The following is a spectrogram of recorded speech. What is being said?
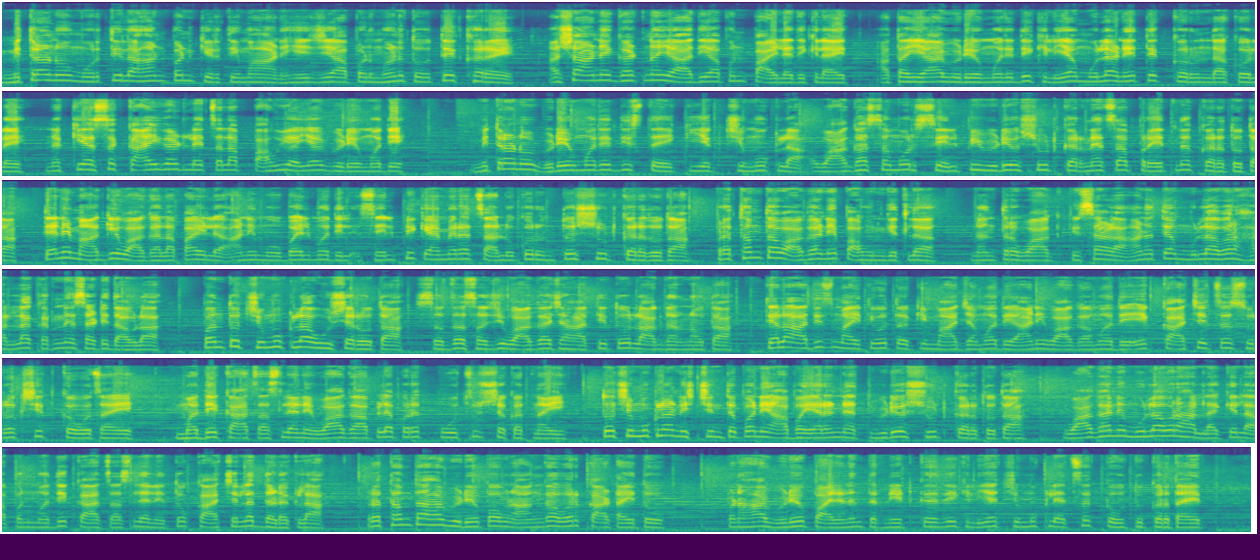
मित्रांनो मूर्ती लहान पण कीर्ती महान हे जे आपण म्हणतो ते खरं आहे. अशा अनेक घटना या आधी आपण पाहिल्या देखील आहेत. आता या व्हिडिओमध्ये देखील या मुलाने ते करून दाखवलंय. नक्की असं काय घडलंय चला पाहूया या व्हिडिओमध्ये. मित्रांनो व्हिडिओमध्ये दिसतंय की एक चिमुकला वाघासमोर सेल्फी व्हिडिओ शूट करण्याचा प्रयत्न करत होता. त्याने मागे वाघाला पाहिलं आणि मोबाईल मधील सेल्फी कॅमेरा चालू करून तो शूट करत होता. प्रथमतः वाघाने पाहून घेतलं. नंतर वाघ पिसाळला आणि त्या मुलावर हल्ला करण्यासाठी धावला. पण तो चिमुकला हुशार होता. सहजासहजी वाघाच्या हाती तो लागणार नव्हता. त्याला आधीच माहिती होतं की माझ्यामध्ये आणि वाघामध्ये एक काचेचं सुरक्षित कवच आहे. मध्ये काच असल्याने वाघ आपल्या परत पोहोचूच शकत नाही. तो चिमुकला निश्चिंतपणे अभयारण्यात व्हिडिओ शूट करत होता. वाघाने मुलावर हल्ला केला पण मध्ये काच असल्याने तो काचेला धडकला प्रथमतः हा व्हिडिओ पाहून अंगावर काटा येतो. पण हा व्हिडिओ पाहिल्यानंतर नेटकरी देखील या चिमुकल्याचं कौतुक करत आहेत.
